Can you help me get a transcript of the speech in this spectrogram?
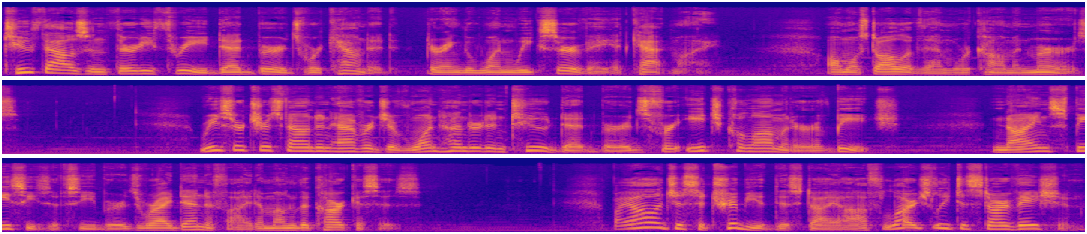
2,033 dead birds were counted during the one week survey at Katmai. Almost all of them were common murres researchers found an average of 102 dead birds for each kilometer of beach. Nine species of seabirds were identified among the carcasses. Biologists attribute this die-off largely to starvation,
